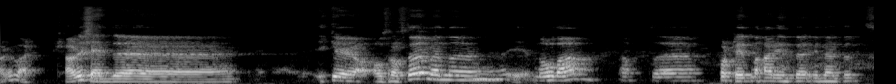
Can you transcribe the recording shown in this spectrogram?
har det vært Har det skjedd eh, Ikke altfor ofte, men eh, nå og da at eh, fortiden har innhentet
